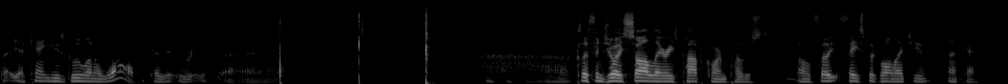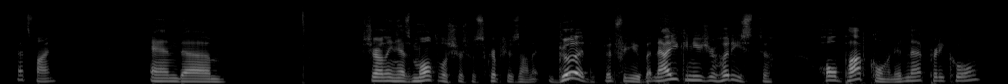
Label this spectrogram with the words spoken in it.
but I can't use glue on a wall because it rips. Uh, anyway, uh, Cliff and Joyce saw Larry's popcorn post. Oh, fa- Facebook won't let you. Okay, that's fine. And um, Charlene has multiple shirts with scriptures on it. Good, good for you. But now you can use your hoodies to hold popcorn. Isn't that pretty cool?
